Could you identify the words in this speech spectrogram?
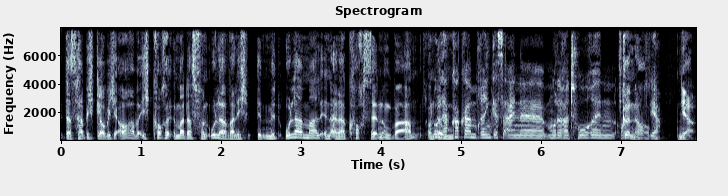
das habe ich glaube ich auch, aber ich koche immer das von Ulla, weil ich mit Ulla mal in einer Kochsendung war. Und Ulla Kock am Brink ist eine Moderatorin. Und, genau. Ja. ja.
